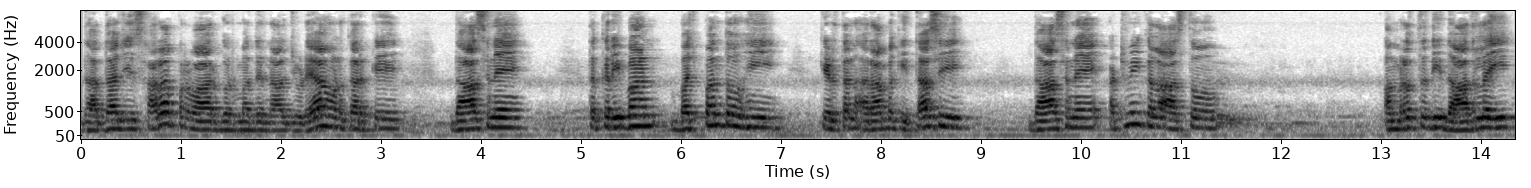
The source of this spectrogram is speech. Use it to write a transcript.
ਦਾਦਾ ਜੀ, ਸਾਰਾ ਪਰਿਵਾਰ ਗੁਰਮਤ ਦੇ ਨਾਲ ਜੁੜਿਆ ਹੋਣ ਕਰਕੇ ਦਾਸ ਨੇ ਤਕਰੀਬਨ ਬਚਪਨ ਤੋਂ ਹੀ ਕੀਰਤਨ ਆਰੰਭ ਕੀਤਾ ਸੀ। ਦਾਸ ਨੇ 8ਵੀਂ ਕਲਾਸ ਤੋਂ ਅੰਮ੍ਰਿਤ ਦੀ ਦਾਤ ਲਈ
